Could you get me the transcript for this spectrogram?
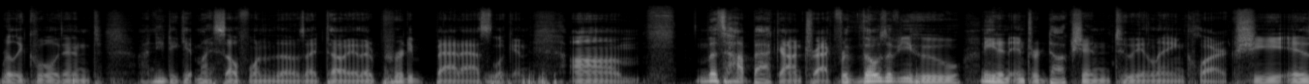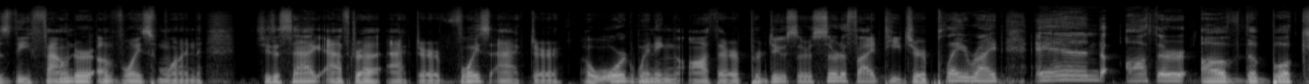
really cool. And I need to get myself one of those. I tell you, they're pretty badass looking. Um, let's hop back on track. For those of you who need an introduction to Elaine Clark, she is the founder of Voice One. She's a SAG AFTRA actor, voice actor, award winning author, producer, certified teacher, playwright, and author of the book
